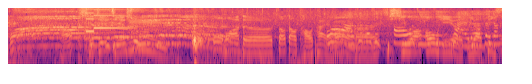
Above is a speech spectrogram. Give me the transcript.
好，时间结束。霍华德遭到淘汰啊！希望欧尼尔不要第四。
